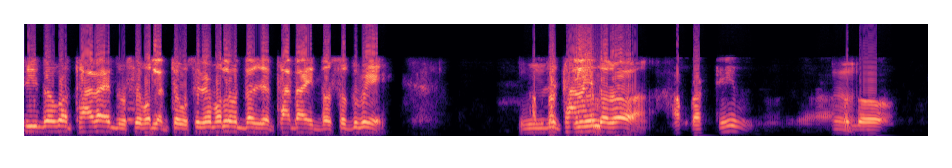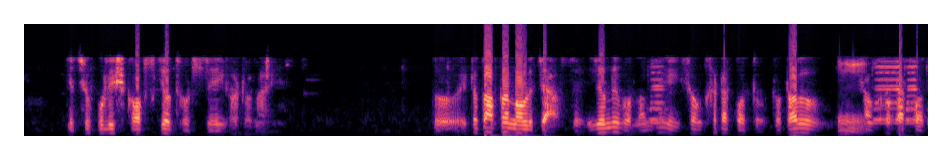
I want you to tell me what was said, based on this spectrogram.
দিব। থানায় দোষে বলে তো ওসিরে বলে থানায় দোষ তুমি? থানায় ধরো। আপনার টিম হলো কিছু পুলিশ কপসকেও ধরছে এই ঘটনায়। তো এটা তো আপনার নলেজে আছে। এই জন্যই বললাম যে এই সংখ্যাটা কত? টোটাল সংখ্যাটা কত?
